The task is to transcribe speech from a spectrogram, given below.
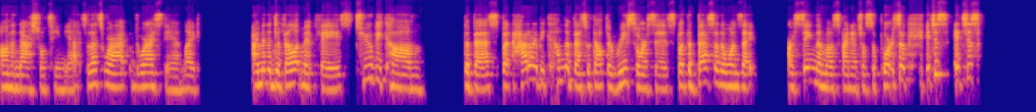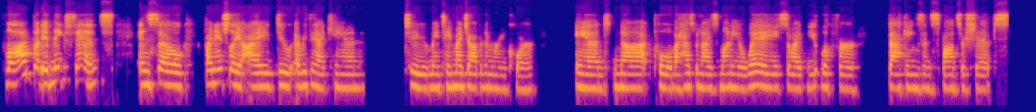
on the national team yet. So that's where I where I stand. Like I'm in the development phase to become the best, but how do I become the best without the resources? But the best are the ones that are seeing the most financial support. So it just it's just flawed, but it makes sense. And so financially, I do everything I can to maintain my job in the Marine Corps and not pull my husband and I's money away. So I look for backings and sponsorships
